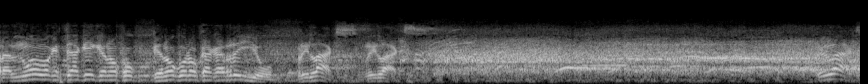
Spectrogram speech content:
Para el nuevo que esté aquí que no, que no conozca Carrillo, relax, relax. Relax.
